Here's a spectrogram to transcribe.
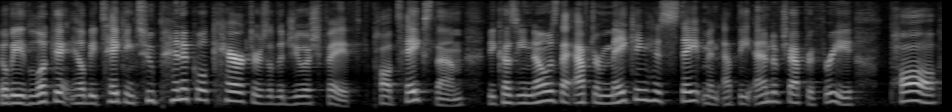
He'll be looking, he'll be taking two pinnacle characters of the Jewish faith. Paul takes them because he knows that after making his statement at the end of chapter 3, Paul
